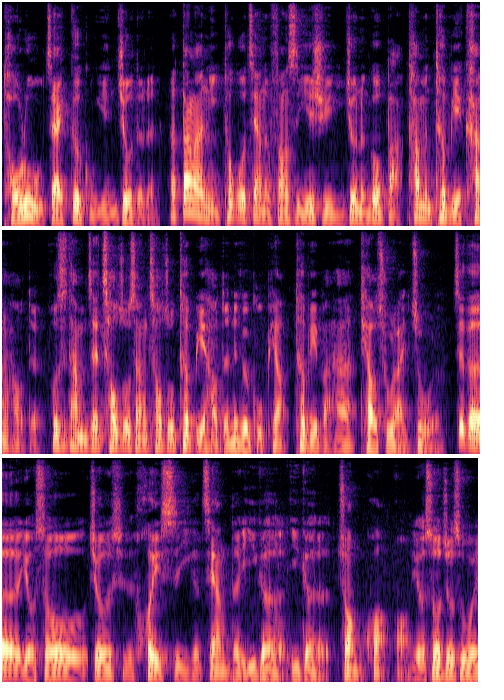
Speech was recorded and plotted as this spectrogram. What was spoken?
投入在个股研究的人，那当然你透过这样的方式，也许你就能够把他们特别看好的，或是他们在操作上操作特别好的那个股票，特别把它挑出来做了。这个有时候就是会是一个这样的一个一个状况。有时候就是会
